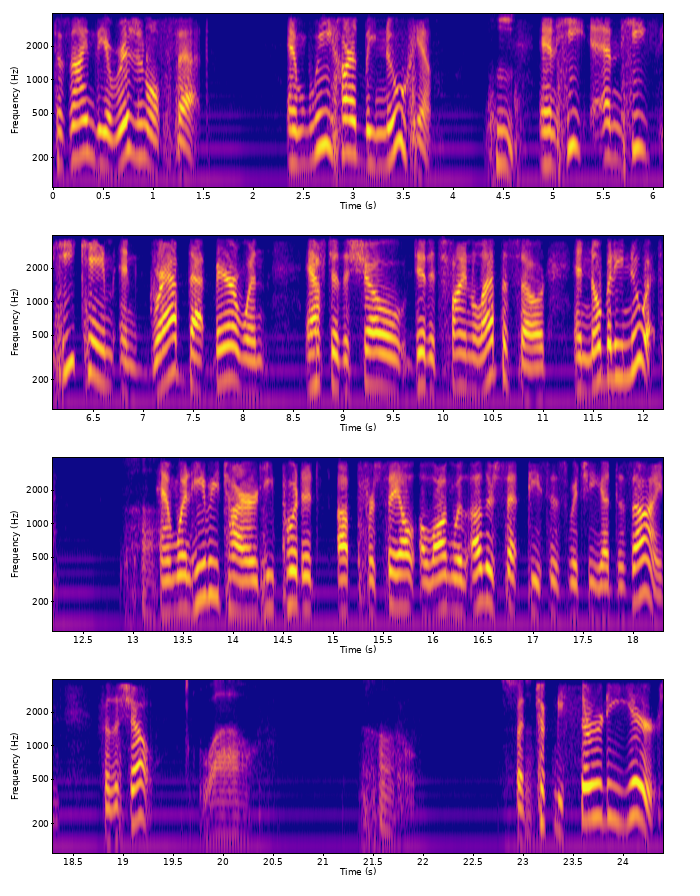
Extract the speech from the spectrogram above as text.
designed the original set, and we hardly knew him. Hmm. And he and he he came and grabbed that bear when after the show did its final episode, and nobody knew it. Huh. And when he retired, he put it up for sale along with other set pieces which he had designed for the show. Wow. Huh. But it took me 30 years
